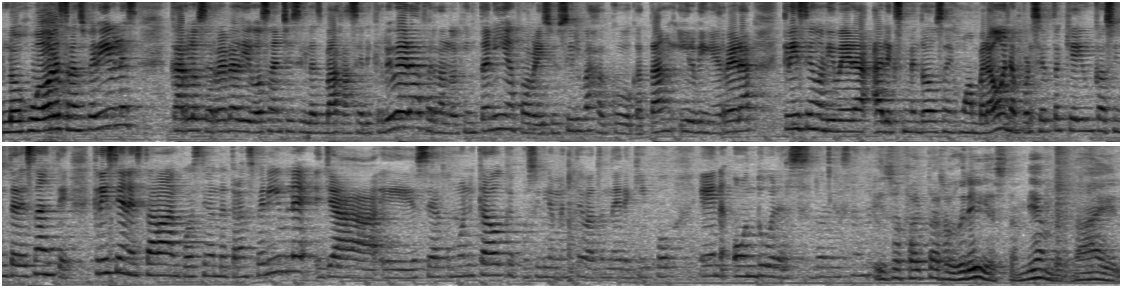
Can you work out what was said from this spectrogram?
los jugadores transferibles, Carlos Herrera, Diego Sánchez y las bajas, Eric Rivera, Fernando Quintanilla, Fabricio Silva, Jacobo Catán, Irving Herrera, Cristian Olivera, Alex Mendoza y Juan Barahona. Por cierto, aquí hay un caso interesante. Cristian estaba en cuestión de transferible, ya se ha comunicado que posiblemente va a tener equipo en Honduras. Hizo falta Rodríguez también, ¿verdad? El,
